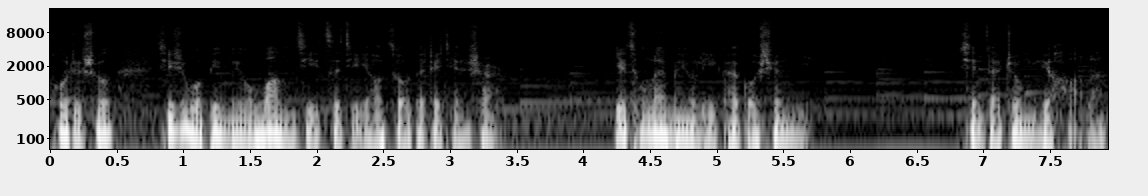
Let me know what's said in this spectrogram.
或者说，其实我并没有忘记自己要做的这件事儿，也从来没有离开过声音。现在终于好了，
